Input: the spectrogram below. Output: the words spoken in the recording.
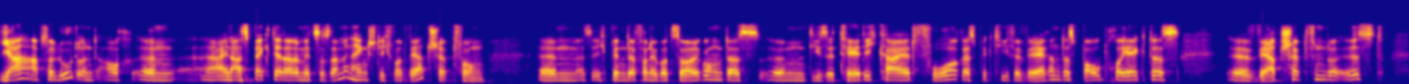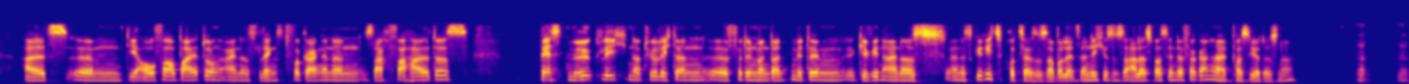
Ja, absolut. Und auch ähm, ein Aspekt, der damit zusammenhängt, Stichwort Wertschöpfung. Ähm, also ich bin davon Überzeugung, dass ähm, diese Tätigkeit vor respektive während des Bauprojektes äh, wertschöpfender ist als ähm, die Aufarbeitung eines längst vergangenen Sachverhaltes. Bestmöglich natürlich dann äh, für den Mandanten mit dem Gewinn eines, eines Gerichtsprozesses. Aber letztendlich ist es alles, was in der Vergangenheit passiert ist. Ne? Ja, ja.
